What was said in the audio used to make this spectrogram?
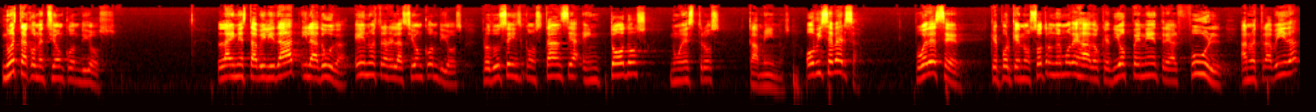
nuestra conexión con Dios. La inestabilidad y la duda en nuestra relación con Dios produce inconstancia en todos nuestros caminos. O viceversa. Puede ser que porque nosotros no hemos dejado que Dios penetre al full a nuestra vida,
